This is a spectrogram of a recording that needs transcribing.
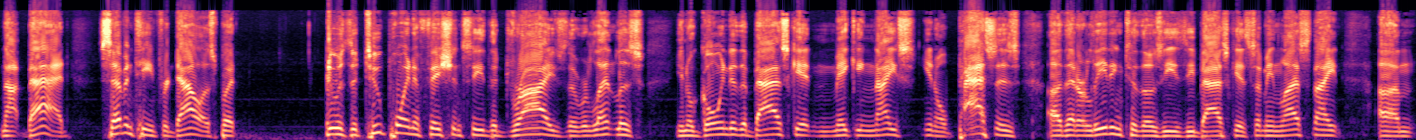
not bad. 17 for Dallas, but it was the two point efficiency, the drives, the relentless, you know, going to the basket and making nice, you know, passes uh, that are leading to those easy baskets. I mean, last night, um,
